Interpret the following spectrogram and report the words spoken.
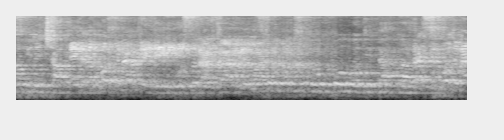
to be the child of God, ekakoti nakende liboso na nzambe I wana want to go forward with that God.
